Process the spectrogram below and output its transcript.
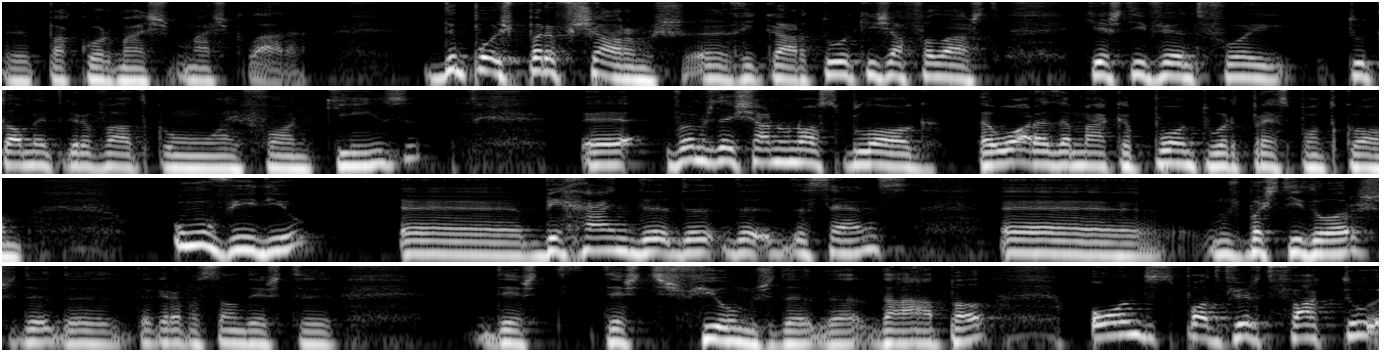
uh, para a cor mais, mais clara. Depois, para fecharmos, uh, Ricardo, tu aqui já falaste que este evento foi totalmente gravado com um iPhone 15. vamos deixar no nosso blog, ahoradamaca.wordpress.com, um vídeo behind the, the, the, scenes, nos bastidores da gravação deste, deste, destes filmes da, da, da, Apple, onde se pode ver de facto uh,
